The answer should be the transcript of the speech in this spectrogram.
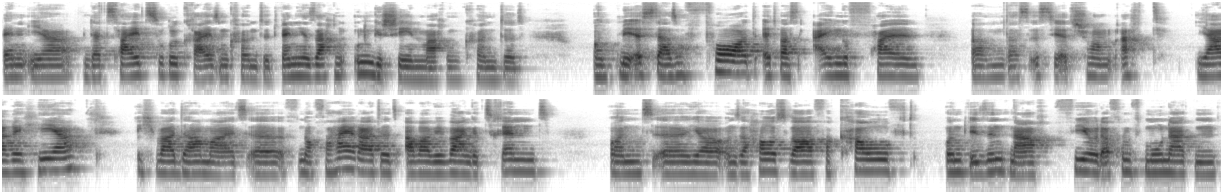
wenn ihr in der Zeit zurückreisen könntet, wenn ihr Sachen ungeschehen machen könntet? Und mir ist da sofort etwas eingefallen. Ähm, das ist jetzt schon acht Jahre her. Ich war damals äh, noch verheiratet, aber wir waren getrennt und äh, ja, unser Haus war verkauft und wir sind nach vier oder fünf Monaten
